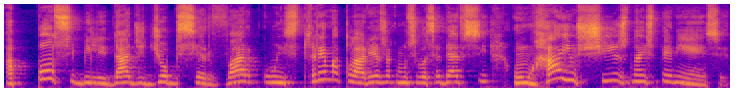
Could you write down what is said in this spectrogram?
a possibilidade de observar com extrema clareza, como se você desse um raio-x na experiência,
